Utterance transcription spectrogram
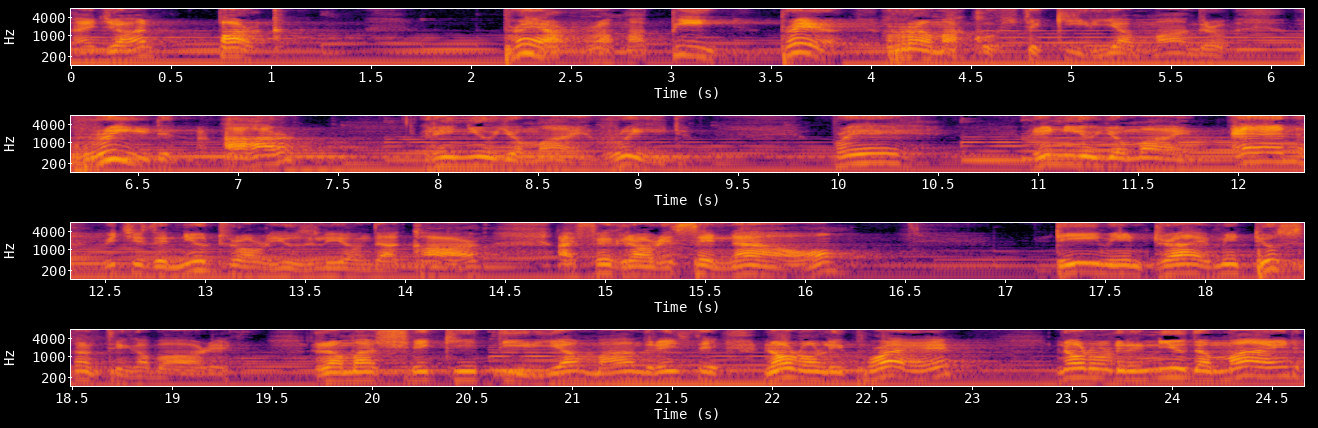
And John, park. Prayer, Rama, P, prayer, Rama Kostakiriya Mandra. Read, R, renew your mind. Read. Pray, renew your mind. N, which is the neutral usually on the car, I figure out it say now. D mean drive me, do something about it. Not only pray, not only renew the mind,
